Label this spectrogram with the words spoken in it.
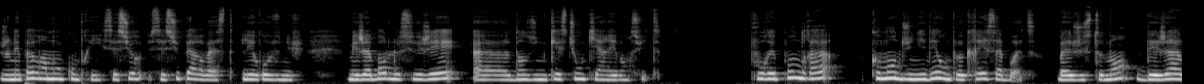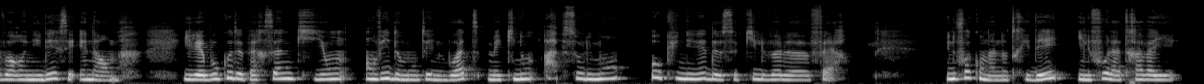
je n'ai pas vraiment compris, c'est super vaste, les revenus mais j'aborde le sujet euh, dans une question qui arrive ensuite. Pour répondre à comment d'une idée on peut créer sa boîte. Bah justement, déjà avoir une idée, c'est énorme. Il y a beaucoup de personnes qui ont envie de monter une boîte, mais qui n'ont absolument aucune idée de ce qu'ils veulent euh, faire. Une fois qu'on a notre idée, il faut la travailler.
